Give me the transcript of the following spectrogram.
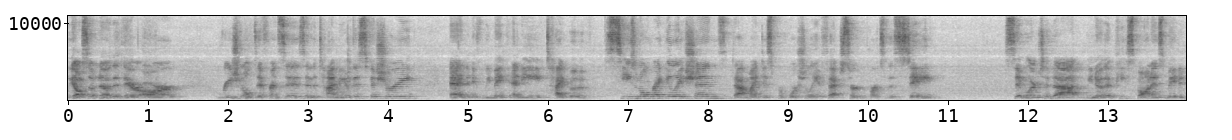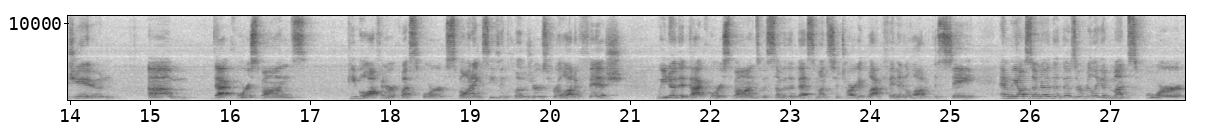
We also know that there are regional differences in the timing of this fishery, and if we make any type of seasonal regulations, that might disproportionately affect certain parts of the state. Similar to that, we know that peak spawn is May to June. Um, that corresponds, people often request for spawning season closures for a lot of fish. We know that that corresponds with some of the best months to target blackfin in a lot of the state. And we also know that those are really good months for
